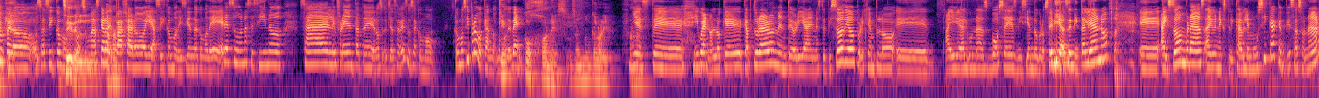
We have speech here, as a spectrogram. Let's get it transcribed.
No, pero, o sea, así como Sí, con del- su máscara ajá. de pájaro y así como diciendo como de, eres un asesino, sal, enfréntate, no sé, ya sabes, o sea, como, como sí provocando, como ¿Qué de ven. cojones? O sea, nunca lo haría. Y este, y bueno, lo que capturaron en teoría en este episodio, por ejemplo, eh, hay algunas voces diciendo groserías en italiano, eh, hay sombras, hay una inexplicable música que empieza a sonar.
